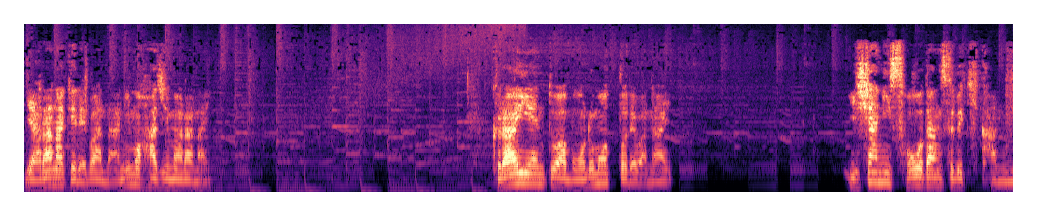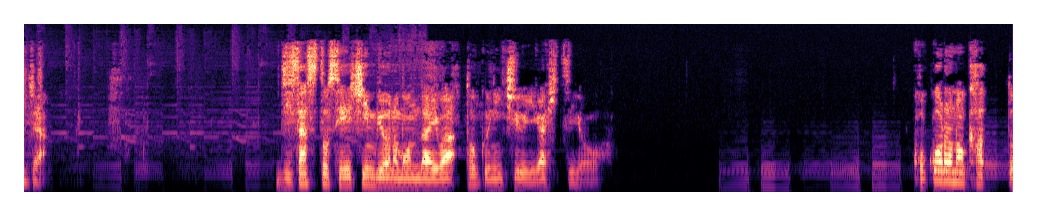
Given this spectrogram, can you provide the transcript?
やらなければ何も始まらない。クライエントはモルモットではない。医者に相談すべき患者。自殺と精神病の問題は特に注意が必要。心の葛藤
